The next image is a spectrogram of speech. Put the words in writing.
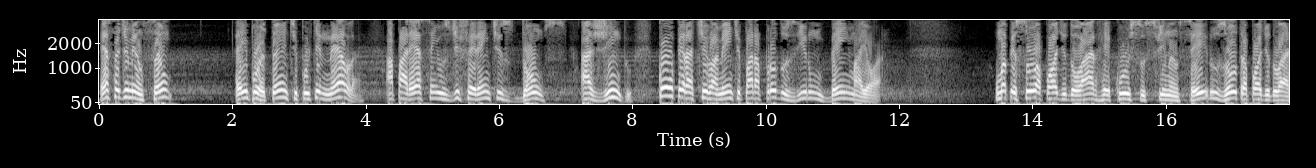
Essa dimensão é importante porque nela aparecem os diferentes dons agindo cooperativamente para produzir um bem maior. Uma pessoa pode doar recursos financeiros, outra pode doar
